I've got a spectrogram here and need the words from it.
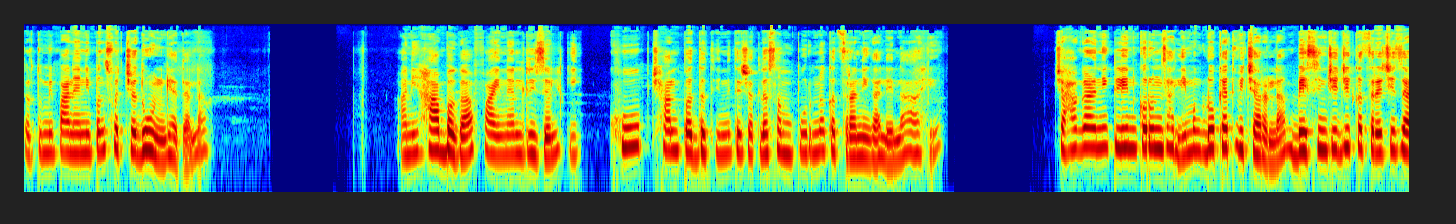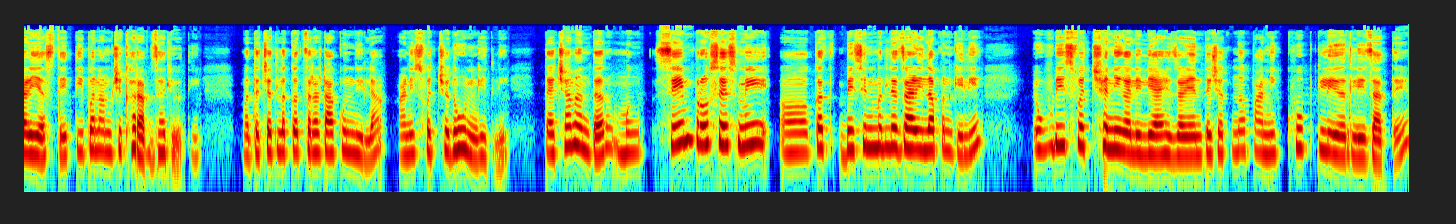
तर तुम्ही पाण्याने पण स्वच्छ धुवून घ्या त्याला. आणि हा बघा फायनल रिझल्ट की खूप छान पद्धतीने त्याच्यातला संपूर्ण कचरा निघालेला आहे. चहा गाळणी क्लीन करून झाली मग डोक्यात विचारला बेसिनची जी कचऱ्याची जाळी असते ती पण आमची खराब झाली होती. मग त्याच्यातला कचरा टाकून दिला आणि स्वच्छ धुवून घेतली. त्याच्यानंतर मग सेम प्रोसेस मी कच बेसिनमधल्या जाळीला पण केली. एवढी स्वच्छ निघालेली आहे जाळी आणि त्याच्यातनं पाणी खूप क्लिअरली जाते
